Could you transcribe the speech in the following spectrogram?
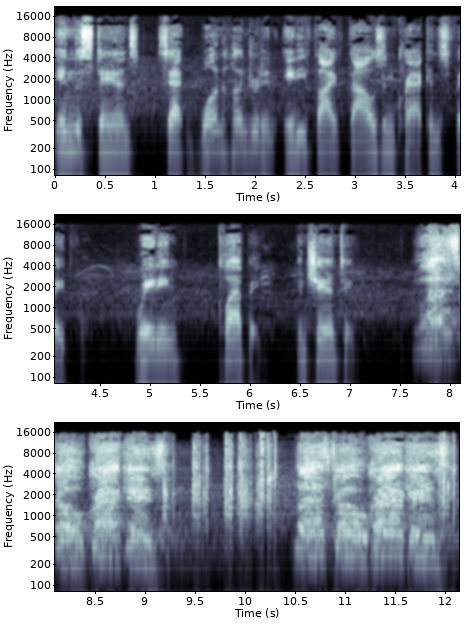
In the stands sat 185,000 Krakens faithful, waiting, clapping, and chanting. Let's go, Krakens! Let's go, Krakens!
